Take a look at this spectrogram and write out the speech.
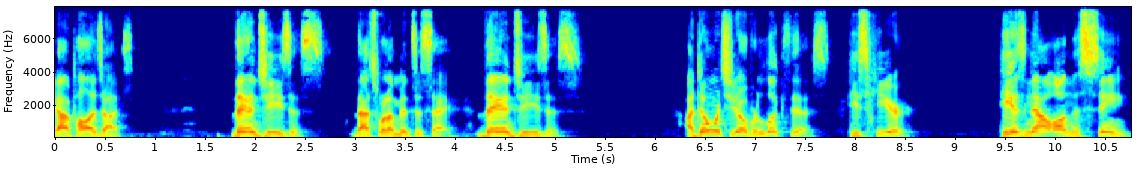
Yeah, I apologize. Then Jesus. That's what I meant to say. Then Jesus. I don't want you to overlook this. He's here. He is now on the scene.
